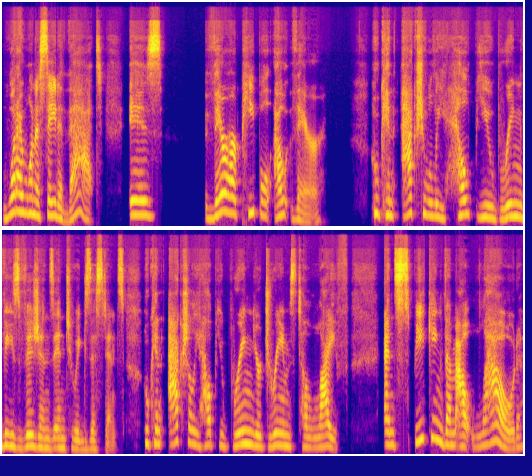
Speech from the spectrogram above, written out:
what I want to say to that is there are people out there who can actually help you bring these visions into existence, who can actually help you bring your dreams to life. And speaking them out loud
